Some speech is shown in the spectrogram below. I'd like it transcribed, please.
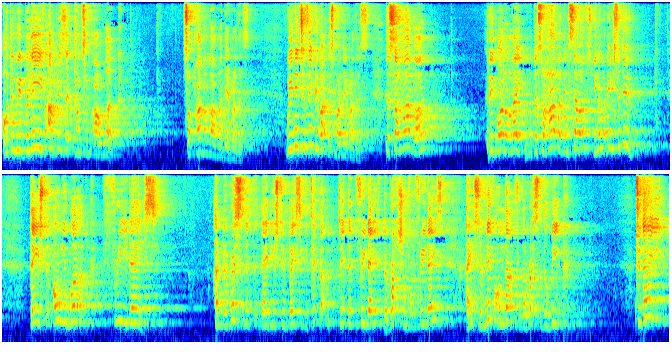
Or do we believe our rizq comes from our work? Subhanallah, my dear brothers. We need to think about this, my dear brothers. The Sahaba, Ridwanullah, the Sahaba themselves, you know what they used to do? They used to only work three days. And the rest of the they used to basically take that take the three days, the ration for three days, and used to live on that for the rest of the week. Today,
